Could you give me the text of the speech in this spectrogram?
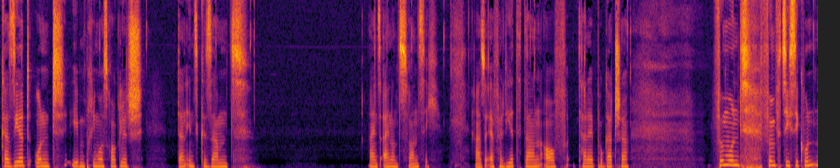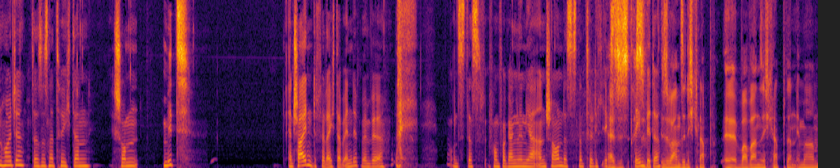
kassiert und eben Primus Roglic dann insgesamt 1,21. Also er verliert dann auf Tadej Pogacar 55 Sekunden heute. Das ist natürlich dann schon mit entscheidend vielleicht am Ende, wenn wir uns das vom vergangenen Jahr anschauen. Das ist natürlich extrem ja, ist, bitter. Es ist wahnsinnig knapp, äh, war wahnsinnig knapp dann immer.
